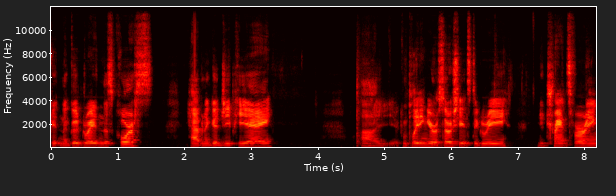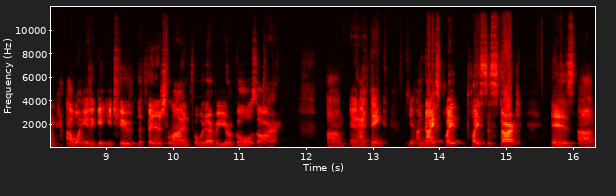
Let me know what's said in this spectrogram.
Getting a good grade in this course, having a good GPA, uh, completing your associate's degree, you're transferring. I want you to get you to the finish line for whatever your goals are. Um, and I think a nice place, place to start is uh,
